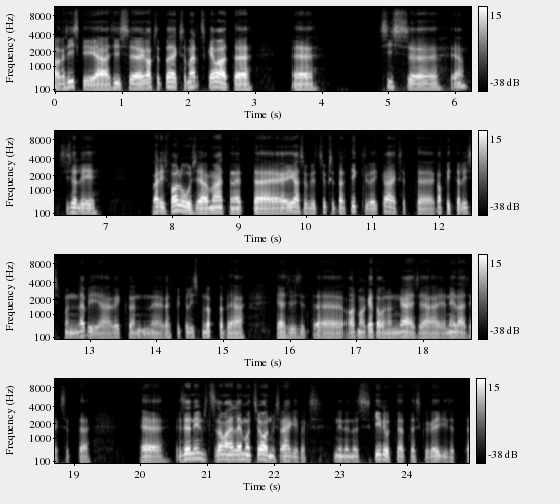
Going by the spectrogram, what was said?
aga siiski ja siis kaks tuhat üheksa märts, kevad äh, siis äh, jah, siis oli päris valus ja ma mäletan, et äh, igasugused siuksed artiklid olid ka, eks, et äh, kapitalism on läbi ja kõik on, kapitalism lõpeb ja ja sellised äh, Armageddon on käes ja, ja nii edasi, eks, et ja see on ilmselt seesama jälle emotsioon, mis räägib, eks, nii nendes kirjutajates kui kõigis, et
